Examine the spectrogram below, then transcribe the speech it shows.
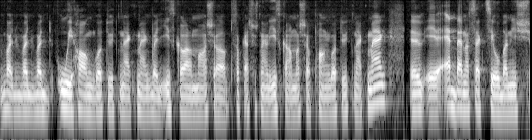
vagy, vagy, vagy új hangot ütnek meg, vagy izgalmas, a szokásosnál izgalmasabb hangot ütnek meg. Ebben a szekcióban is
